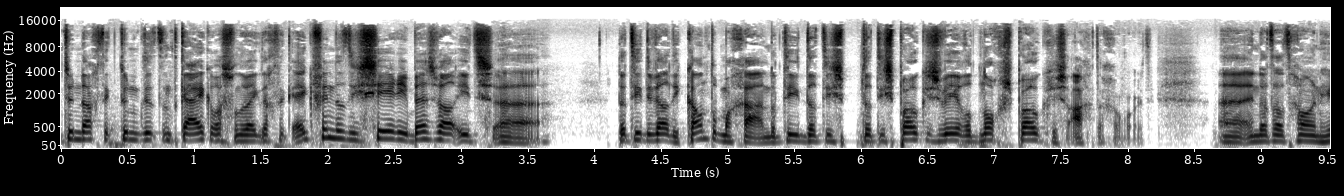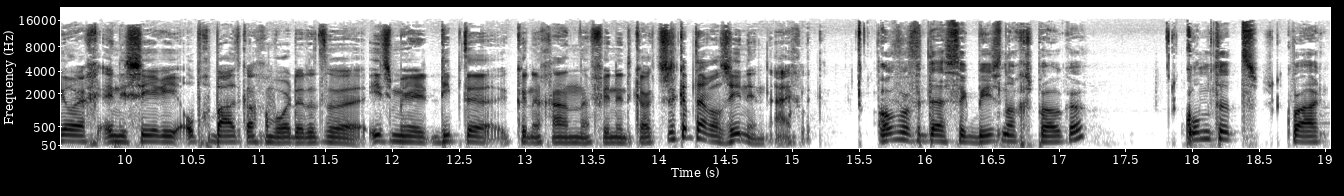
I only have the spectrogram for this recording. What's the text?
toen dacht ik, toen ik dit aan het kijken was van de week, dacht ik, ik vind dat die serie best wel iets. Uh, dat hij er wel die kant op mag gaan. Dat die, dat die, dat die sprookjeswereld nog sprookjesachtiger wordt. Uh, en dat dat gewoon heel erg in die serie opgebouwd kan gaan worden. Dat we iets meer diepte kunnen gaan vinden in de karakters. Dus ik heb daar wel zin in eigenlijk. Over Fantastic Beasts nog gesproken. Komt het qua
